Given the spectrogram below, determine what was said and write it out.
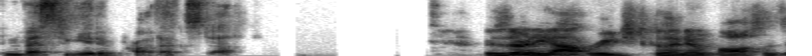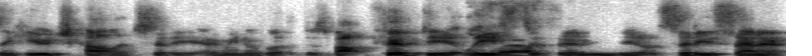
investigative product stuff. Is there any outreach? Because I know Boston's a huge college city. I mean, there's about 50 at least yeah. within you know city center.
